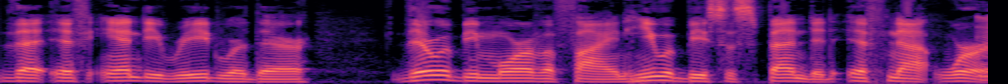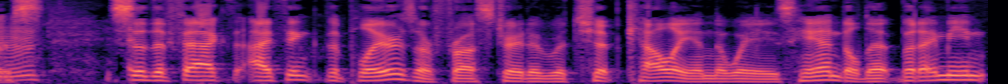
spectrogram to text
that if Andy Reid were there, there would be more of a fine. He would be suspended, if not worse. Mm-hmm. So the fact I think the players are frustrated with Chip Kelly and the way he's handled it. But I mean,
